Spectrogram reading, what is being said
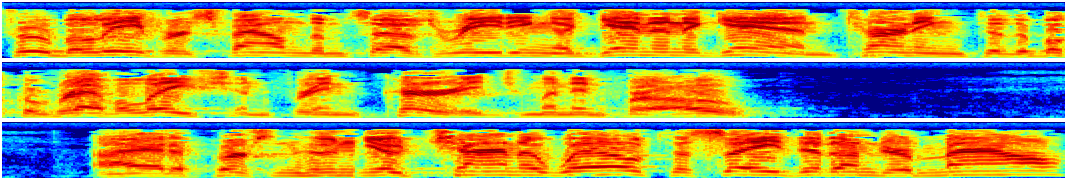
true believers found themselves reading again and again, turning to the book of Revelation for encouragement and for hope. I had a person who knew China well to say that under Mao,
